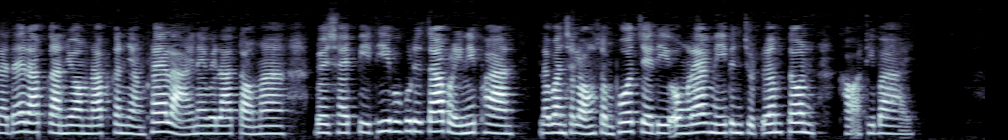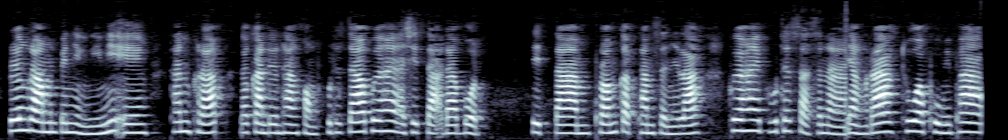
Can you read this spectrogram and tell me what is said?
และได้รับการยอมรับกันอย่างแพร่หลายในเวลาต่อมา โดยใช้ปีที่พระพุทธเจ้าปรินิพพาน และวันฉลองสมโพธิเจดีย์องค์แรกนี้เป็นจุดเริ่มต้นเขาอธิบาย เรื่องราวมันเป็นอย่างนี้นี่เอง ท่านครับ แล้วการเดินทางของพระพุทธเจ้าเพื่อให้อชิตะดาบท ติดตามพร้อมกับทำสัญลักษณ์ เพื่อให้พุทธศาสนาอย่างรากทั่วภูมิภาค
